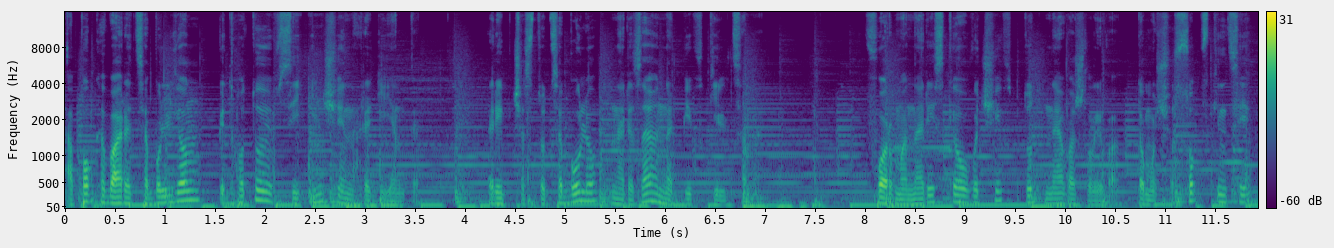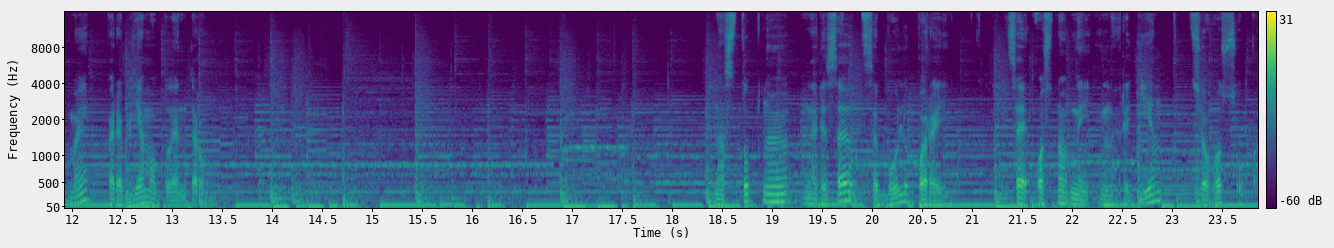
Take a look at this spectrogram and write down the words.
А поки вариться бульйон, підготую всі інші інгредієнти. Рібчасту цибулю нарізаю напівкільцями. Форма нарізки овочів тут не важлива, тому що суп в кінці ми переб'ємо блендером. Наступною нарізаю цибулю порей. Це основний інгредієнт цього супа.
